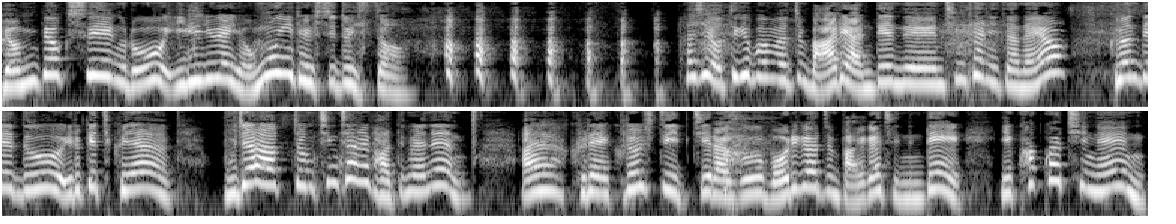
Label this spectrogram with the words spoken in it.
면벽 수행으로 인류의 영웅이 될 수도 있어. 사실 어떻게 보면 좀 말이 안 되는 칭찬이잖아요. 그런데도 이렇게 그냥 무작정 칭찬을 받으면은 아유 그래 그럴 수도 있지라고 머리가 좀 맑아지는데 이 콰콰췬은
